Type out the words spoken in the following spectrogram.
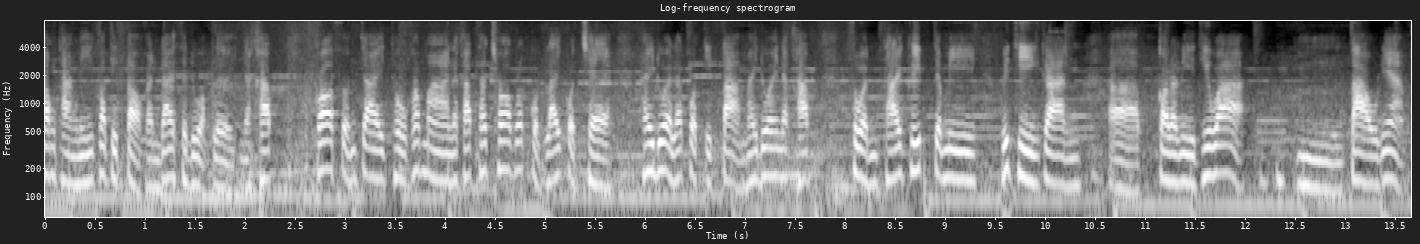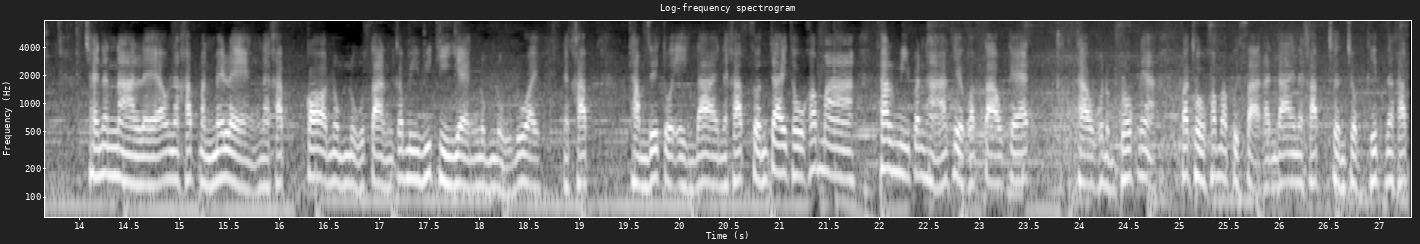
ช่องทางนี้ก็ติดต่อกันได้สะดวกเลยนะครับ ก็สนใจโทรเข้ามานะครับ ถ้าชอบแล้วกดไลค์กดแชร์ให้ด้วยและกดติดตามให้ด้วยนะครับ ส่วนท้ายคลิปจะมีวิธีการกรณีที่ว่าเตาเนี่ยใช้นานๆแล้วนะครับ มันไม่แรงนะครับ ก็นมหนูตันก็มีวิธีแยงนมหนูด้วยนะครับทำด้วยตัวเองได้นะครับ สนใจโทรเข้ามาถ้ามีปัญหาเกี่ยวกับเตาแก๊สเตาขนมครกเนี่ยก็โทรเข้ามาปรึกษากันได้นะครับ เชิญชมคลิปนะครับ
